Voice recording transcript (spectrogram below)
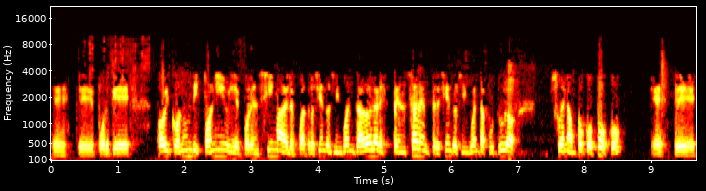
este, porque hoy con un disponible por encima de los 450 dólares, pensar en 350 futuros suena un poco poco, este,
